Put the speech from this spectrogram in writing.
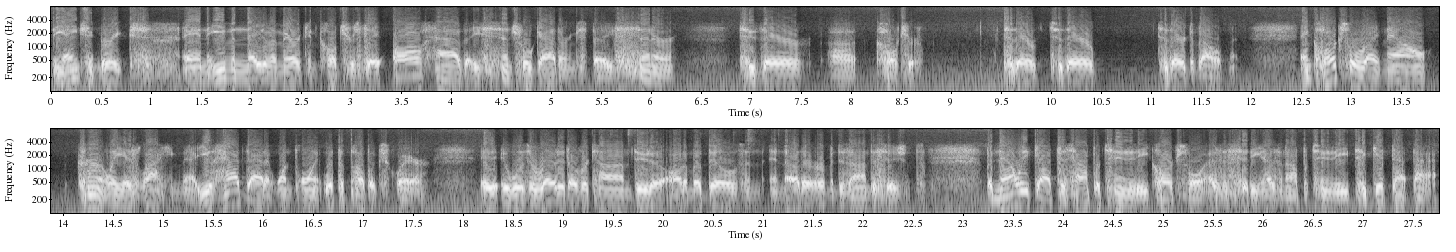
the ancient Greeks and even Native American cultures. They all have a central gathering space, center to their uh, culture, to their to their development. And Clarksville right now currently is lacking that. You had that at one point with the public square. It, it was eroded over time due to automobiles and, and other urban design decisions. But now we've got this opportunity, Clarksville as a city has an opportunity to get that back.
